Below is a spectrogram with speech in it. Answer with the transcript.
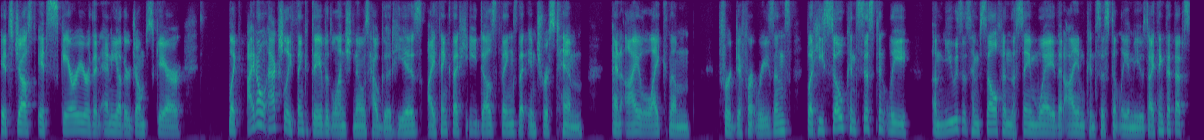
It's just it's scarier than any other jump scare. Like I don't actually think David Lynch knows how good he is. I think that he does things that interest him, and I like them for different reasons, but he so consistently amuses himself in the same way that I am consistently amused. I think that that's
